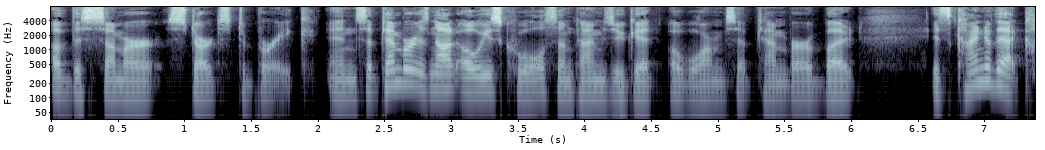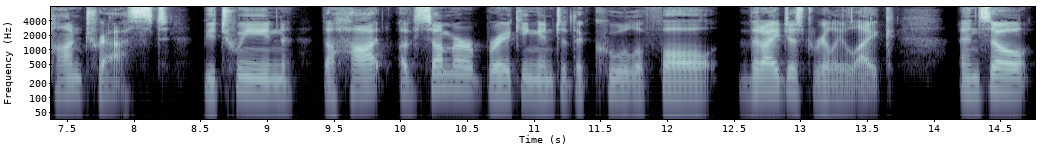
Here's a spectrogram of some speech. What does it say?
of the summer starts to break. And September is not always cool. Sometimes you get a warm September, but it's kind of that contrast between the hot of summer breaking into the cool of fall that I just really like. And so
